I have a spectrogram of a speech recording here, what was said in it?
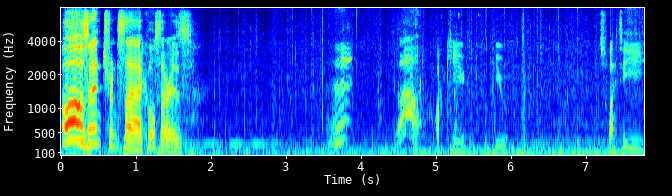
Oh, there's an entrance there! Of course there is. Fuck you sweaty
